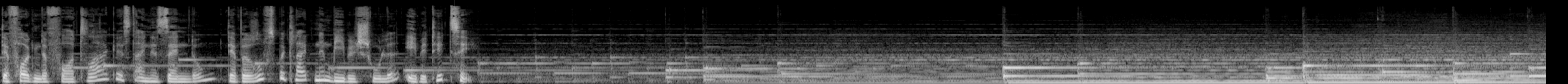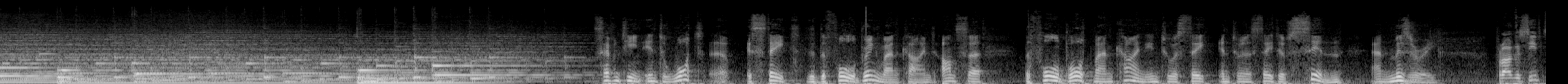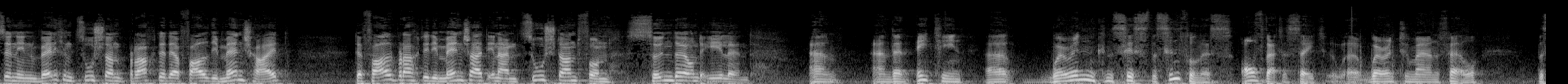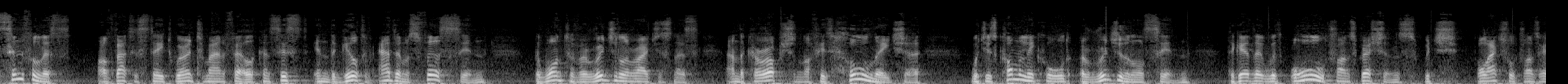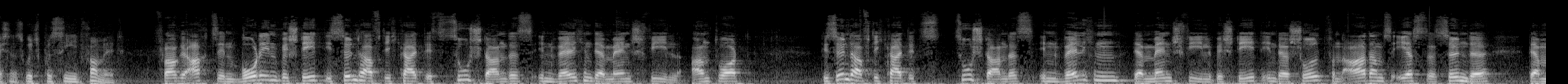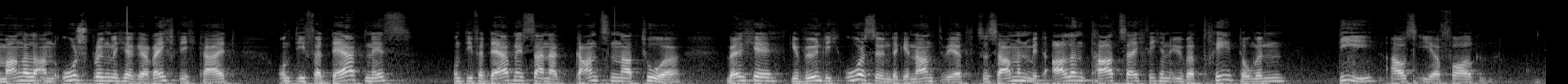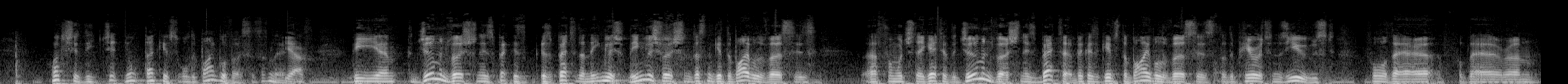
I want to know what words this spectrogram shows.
Der folgende Vortrag ist eine Sendung der berufsbegleitenden Bibelschule EBTC. Seventeen. Into what uh, estate did the fall bring mankind? Answer: The fall brought mankind into a state into an estate of sin and misery. Frage 17. In welchen Zustand brachte der Fall die Menschheit? Der Fall brachte die Menschheit in einen Zustand von Sünde und Elend. And, and then 18, uh, wherein consists the sinfulness of that estate uh, whereinto man fell. The sinfulness of that estate whereinto man fell consists in the guilt of Adam's first sin, the want of original righteousness, and the corruption of his whole nature, which is commonly called original sin, together with all transgressions, which, all actual transgressions which proceed from it. Frage 18. Worin besteht die Sündhaftigkeit des Zustandes, in welchen der Mensch fiel? Antwort. Die Sündhaftigkeit des Zustandes, in welchen der Mensch fiel, besteht in der Schuld von Adams erster Sünde, der Mangel an ursprünglicher Gerechtigkeit und die Verderbnis und die Verderbnis seiner ganzen Natur, welche gewöhnlich Ursünde genannt wird, zusammen mit allen tatsächlichen Übertretungen, die aus ihr folgen. Well, actually, the, that gives all the Bible verses, doesn't it? Yeah. The, um, the German version is, be- is, is better than the English. The English version doesn't give the Bible verses uh, from which they get it. The German version is better because it gives the Bible verses that the Puritans used for their, for their um,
